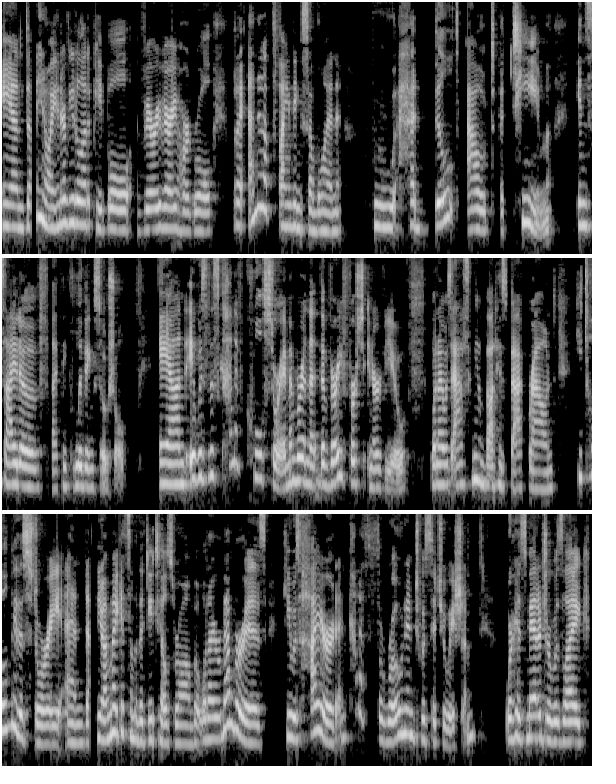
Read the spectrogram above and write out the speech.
And you know, I interviewed a lot of people, very very hard role, but I ended up finding someone who had built out a team inside of, I think, Living Social. And it was this kind of cool story. I remember in the, the very first interview, when I was asking him about his background, he told me this story. And, you know, I might get some of the details wrong, but what I remember is he was hired and kind of thrown into a situation where his manager was like,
